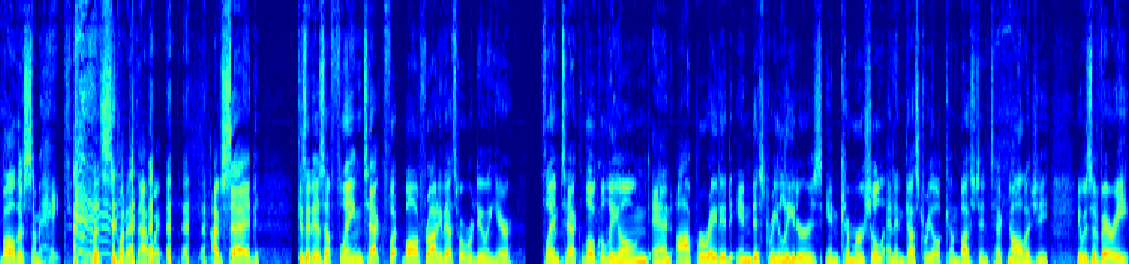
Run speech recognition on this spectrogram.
well, there's some hate. Let's put it that way. I've said because it is a Flame Tech Football Friday. That's what we're doing here. Flame Tech, locally owned and operated industry leaders in commercial and industrial combustion technology. It was a very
